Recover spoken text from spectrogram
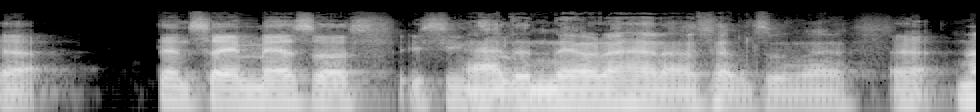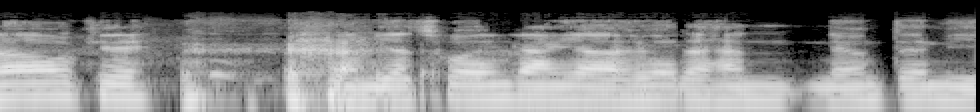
ja. Den sagde Mads også i sin Ja, tid. den nævner han også altid med. Ja. Nå, okay. Jamen, jeg tror ikke engang, jeg har hørt, at han nævnte den i,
